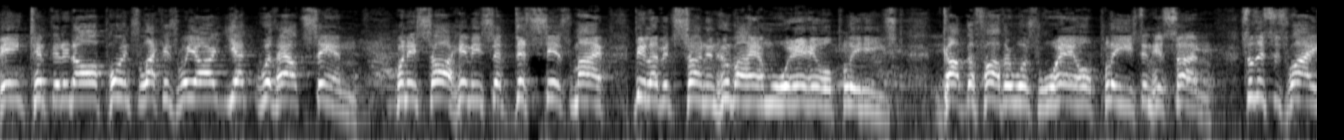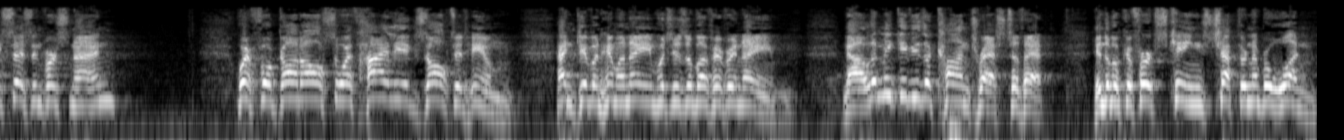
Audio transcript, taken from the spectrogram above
being tempted at all points like as we are, yet without sin. When he saw him, he said, This is my beloved Son in whom I am well pleased. God the Father was well pleased in his Son. So this is why he says in verse 9, Wherefore God also hath highly exalted him and given him a name which is above every name. Now let me give you the contrast to that. In the book of First Kings, chapter number 1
